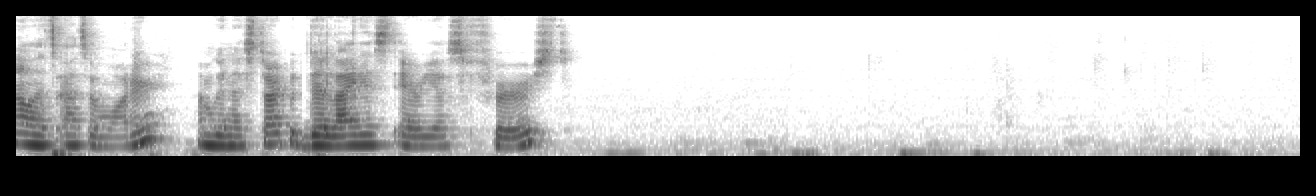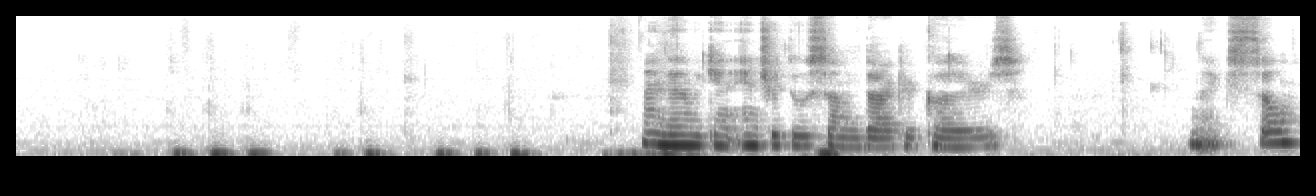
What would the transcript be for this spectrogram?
Now let's add some water. I'm gonna start with the lightest areas first. And then we can introduce some darker colors like so.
